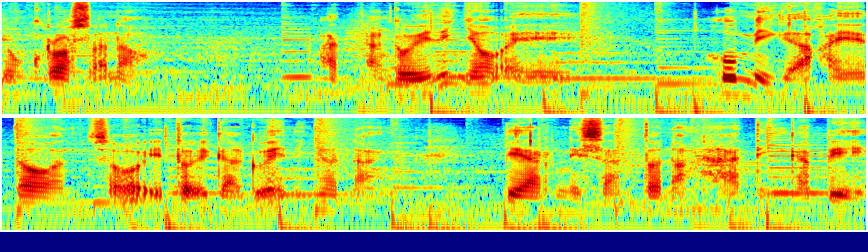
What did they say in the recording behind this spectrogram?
Yung cross ano. At ang gawin ninyo eh humiga kayo doon. So ito ay gagawin ninyo ng Biyernes Santo ng hating gabi.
